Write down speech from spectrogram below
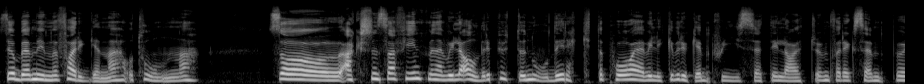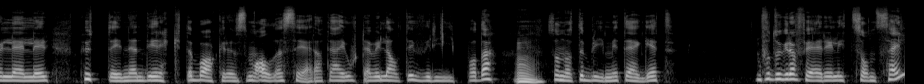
Så jobber jeg mye med fargene og tonene. Så actions er fint, men jeg ville aldri putte noe direkte på. Jeg ville ikke bruke en preset i Lightroom for eksempel, eller putte inn en direkte bakgrunn som alle ser at jeg har gjort. Jeg ville alltid vri på det, Mm. sånn at det blir mitt eget. Fotografere litt sånn selv.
